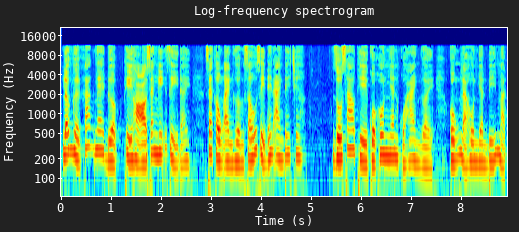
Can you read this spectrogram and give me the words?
lỡ người khác nghe được thì họ sẽ nghĩ gì đây? Sẽ không ảnh hưởng xấu gì đến anh đấy chứ? Dù sao thì cuộc hôn nhân của hai người cũng là hôn nhân bí mật,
